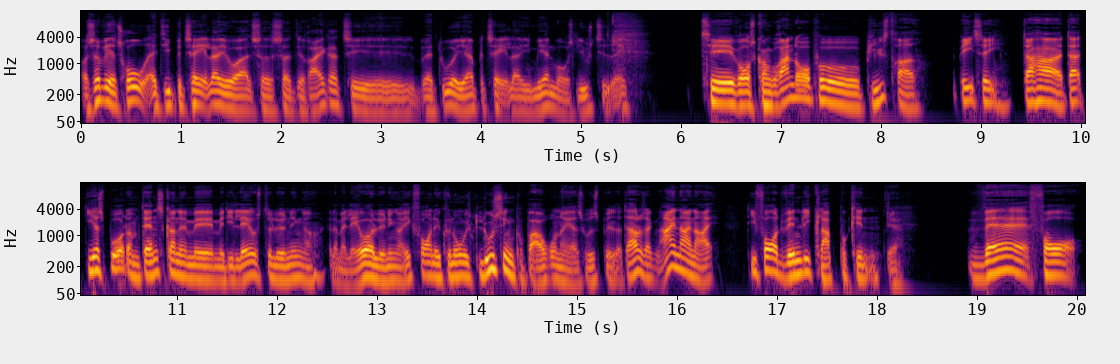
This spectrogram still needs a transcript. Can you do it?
Og så vil jeg tro, at de betaler jo altså, så det rækker til, hvad du og jeg betaler i mere end vores livstid, ikke? Til vores konkurrent over på Pilstrad, BT, der har, der, de har spurgt om danskerne med, med de laveste lønninger, eller med lavere lønninger, ikke får en økonomisk lussing på baggrund af jeres udspil. Og der har du sagt, nej, nej, nej, de får et venligt klap på kinden. Ja. Hvad får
